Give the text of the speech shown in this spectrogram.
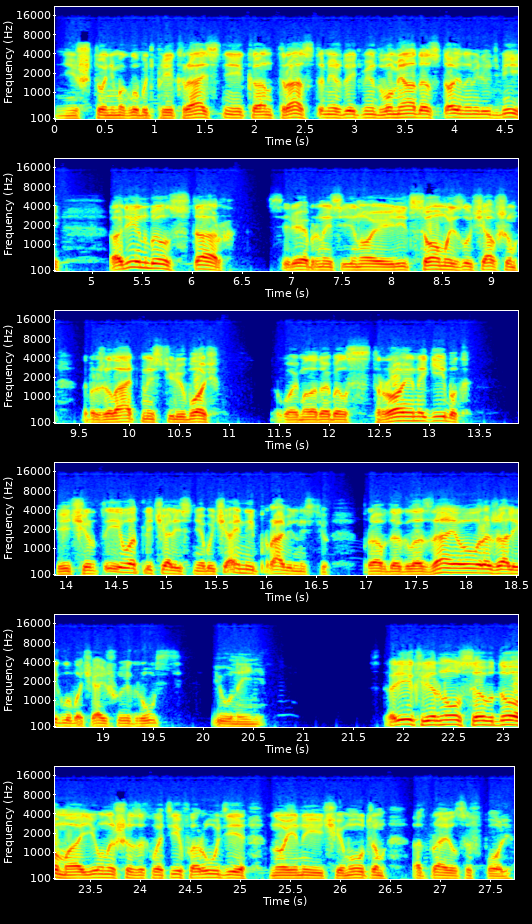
Ничто не могло быть прекраснее контраста между этими двумя достойными людьми. Один был стар, серебряной сединой и лицом, излучавшим доброжелательность и любовь. Другой молодой был строен и гибок, и черты его отличались необычайной правильностью, правда, глаза его выражали глубочайшую грусть и уныние. Старик вернулся в дом, а юноша, захватив орудие, но иные, чем утром, отправился в поле.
